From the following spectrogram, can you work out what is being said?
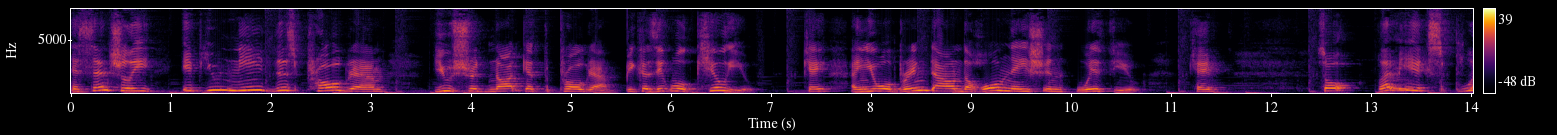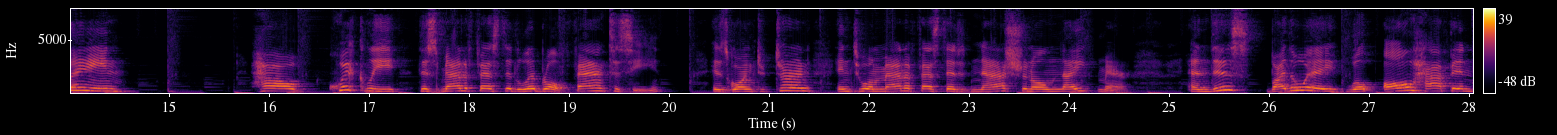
Essentially, if you need this program, you should not get the program because it will kill you, okay? And you will bring down the whole nation with you, okay? So let me explain how quickly this manifested liberal fantasy is going to turn into a manifested national nightmare. And this, by the way, will all happen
